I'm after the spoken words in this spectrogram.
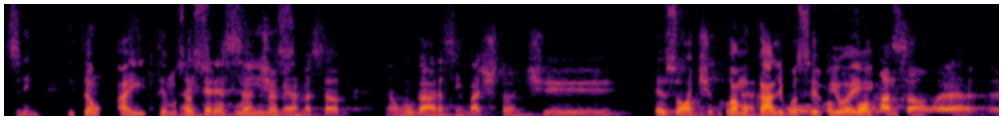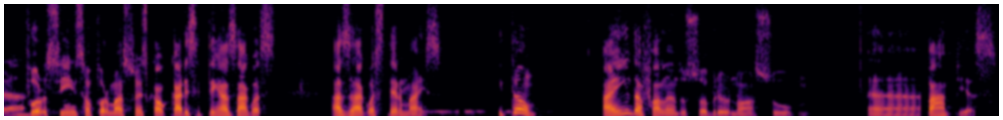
sim. Então, aí temos é as interessante ruínas. mesmo, essa, é um lugar assim bastante exótico. O Pamukkale, né? você viu aí? Formação, é, é. For, sim, são formações calcárias e tem as águas as águas termais. Então, ainda falando sobre o nosso uh, Pápias,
